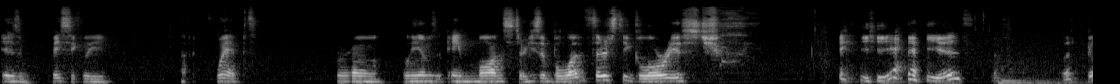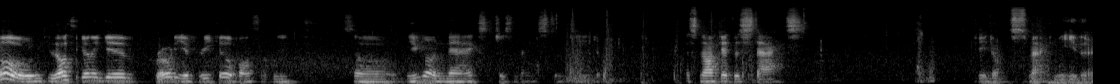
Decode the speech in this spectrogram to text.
is basically equipped. Bro, uh, Liam's a monster. He's a bloodthirsty, glorious yeah, he is. Let's go. He's also gonna give Brody a free kill, possibly. So you go next, just next to me. Let's not get the stacks. Okay, don't smack me either.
